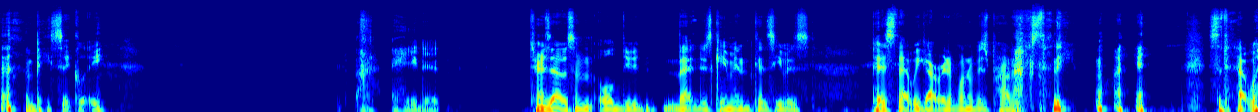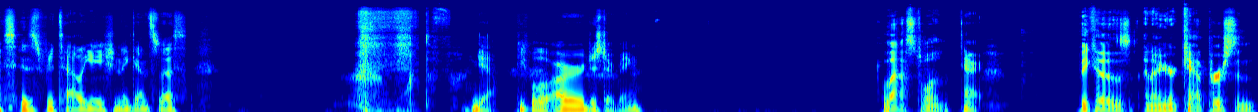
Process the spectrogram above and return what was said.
basically. I hate it. Turns out it was some old dude that just came in because he was pissed that we got rid of one of his products that he wanted. So that was his retaliation against us. What the fuck? Yeah. People are disturbing. Last one. All right. Because I know you're a cat person.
